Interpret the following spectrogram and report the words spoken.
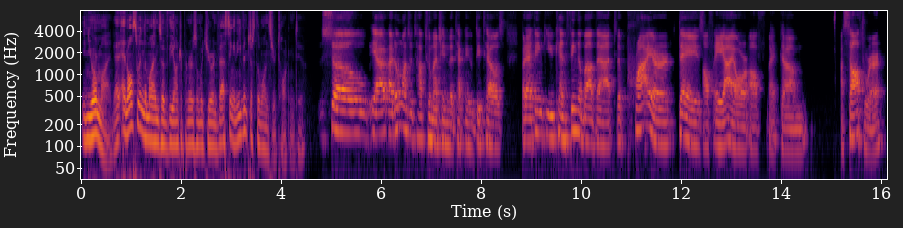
in your mind and also in the minds of the entrepreneurs in which you're investing and even just the ones you're talking to. So, yeah, I don't want to talk too much in the technical details, but I think you can think about that. The prior days of AI or of like um, a software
